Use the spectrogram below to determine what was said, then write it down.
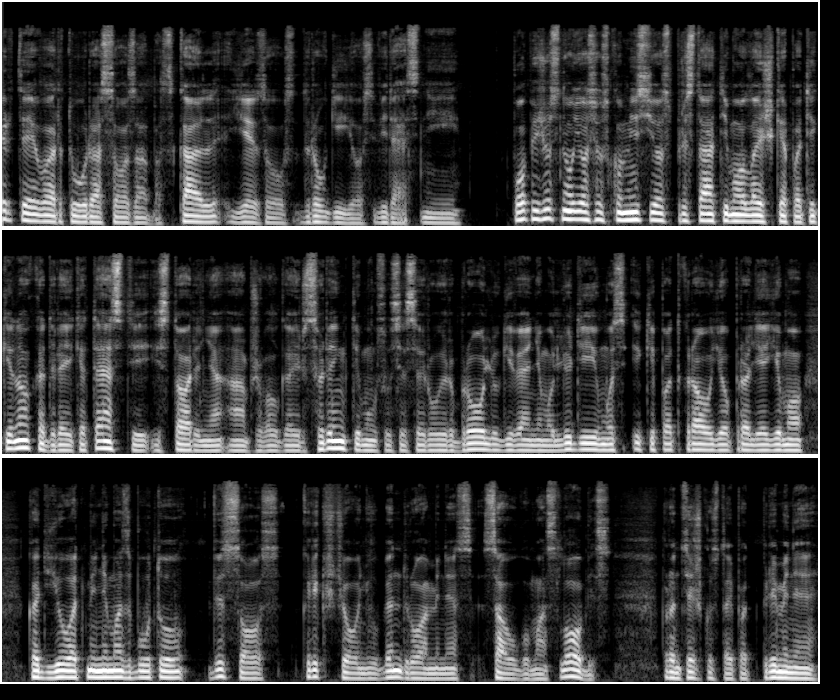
ir tėvą Artūrą Soza Baskal, Jėzaus draugijos vyresnįjį. Popiežius naujosios komisijos pristatymo laiške patikino, kad reikia tęsti istorinę apžvalgą ir surinkti mūsų seserų ir brolių gyvenimo liudijimus iki pat kraujo praliejimo, kad jų atminimas būtų visos krikščionių bendruomenės saugomas lobis. Pranciškus taip pat priminė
